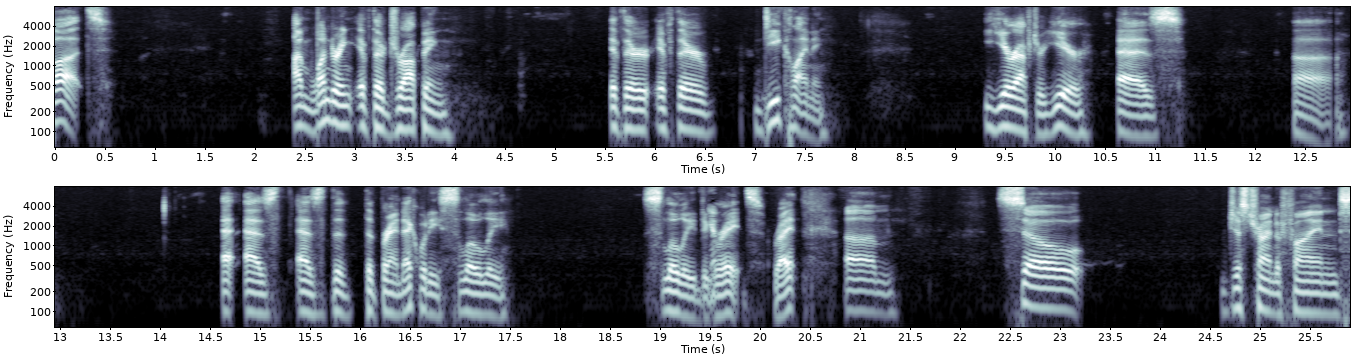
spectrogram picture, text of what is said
but I'm wondering if they're dropping if they're if they're declining year after year as uh as as the the brand equity slowly slowly degrades right? Um so just trying to find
